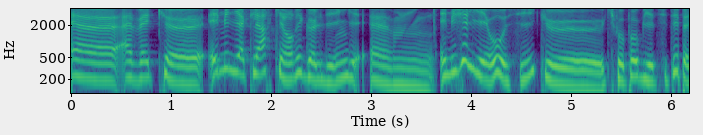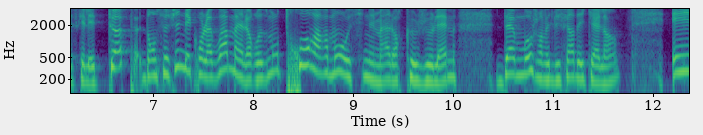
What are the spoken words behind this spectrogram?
Euh, avec euh, Emilia Clarke et Henry Golding. Euh, et Michelle Yeo aussi que qu'il faut pas oublier de citer parce qu'elle est top dans ce film et qu'on la voit malheureusement trop rarement au cinéma alors que je l'aime d'amour j'ai envie de lui faire des câlins. Et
